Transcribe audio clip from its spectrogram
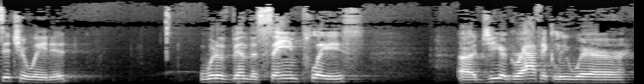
situated would have been the same place uh, geographically where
